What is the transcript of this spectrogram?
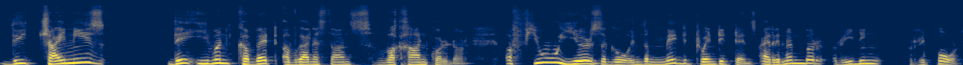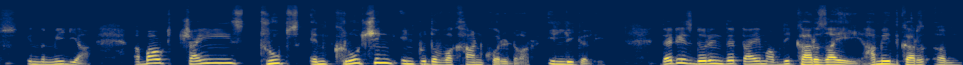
the chinese they even covet Afghanistan's Wakhan corridor. A few years ago, in the mid 2010s, I remember reading reports in the media about Chinese troops encroaching into the Wakhan corridor illegally. That is during the time of the Karzai, Hamid Kar. Um,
